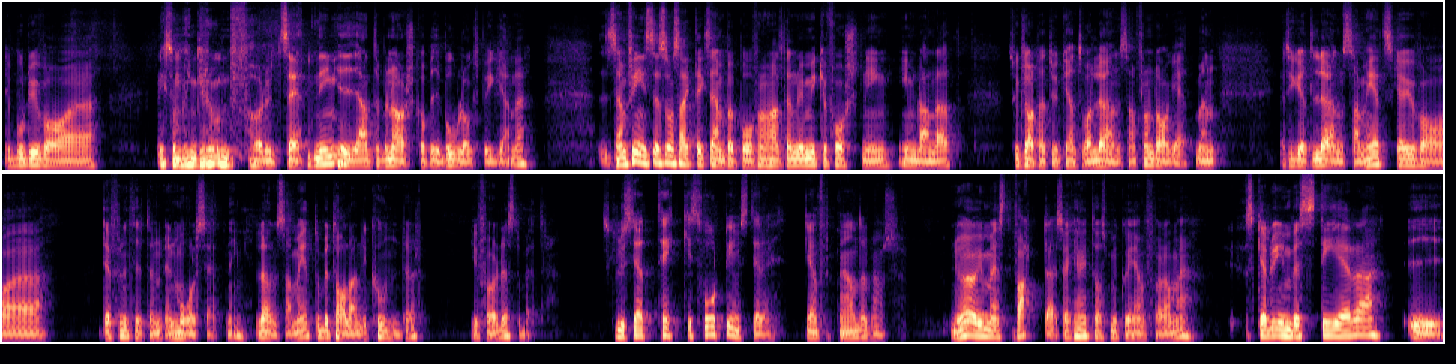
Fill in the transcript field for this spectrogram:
Det borde ju vara liksom en grundförutsättning i entreprenörskap, i bolagsbyggande. Sen finns det som sagt exempel på, framförallt om det är mycket forskning inblandat, så klart att du kan inte vara lönsam från dag ett, men jag tycker att lönsamhet ska ju vara eh, definitivt en, en målsättning. Lönsamhet och betalande kunder, ju förr desto bättre. Skulle du säga att tech är svårt att investera i jämfört med andra branscher? Nu har jag ju mest varit där, så jag kan inte ha så mycket att jämföra med. Ska du investera i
